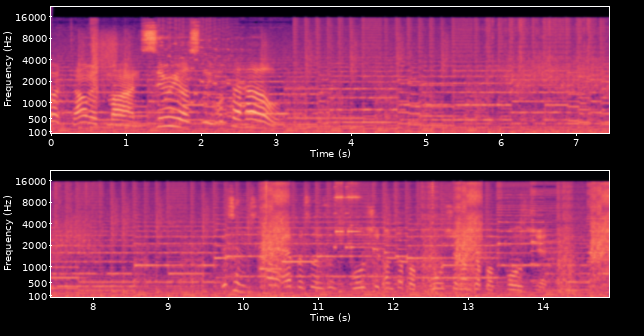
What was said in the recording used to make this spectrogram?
god damn it man, seriously, what the hell? This entire episode is just bullshit on top of bullshit on top of bullshit.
